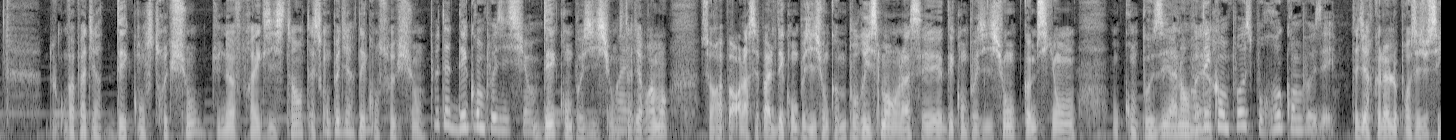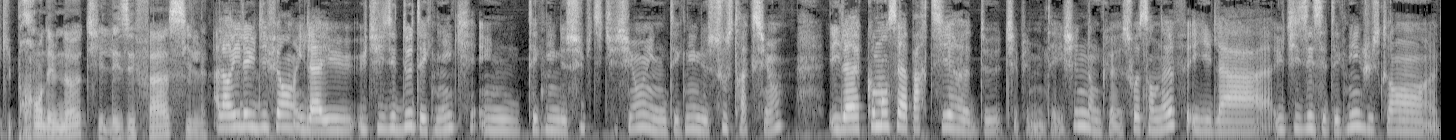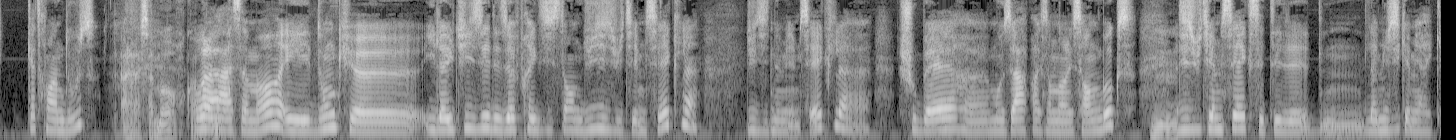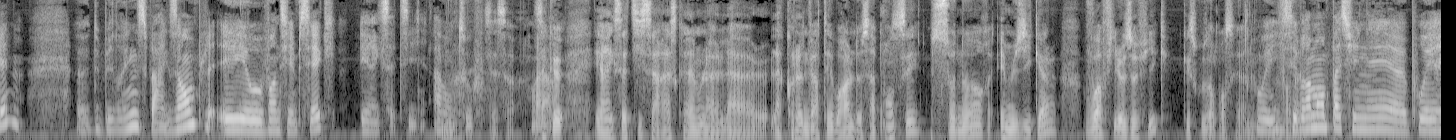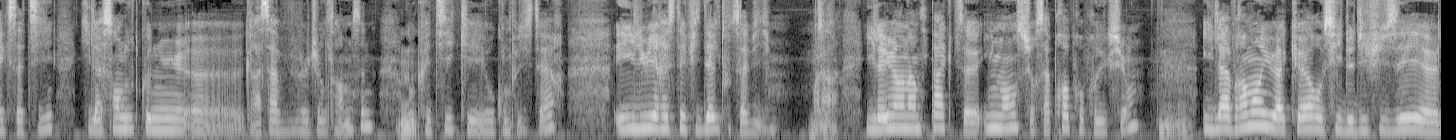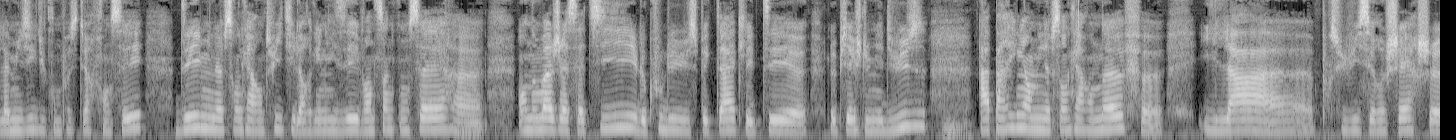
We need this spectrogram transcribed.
on va pas dire déconstruction d'une œuvre préexistante. Est-ce qu'on peut dire déconstruction? Peut-être décomposition. Décomposition, c'est-à-dire vraiment ce rapport. Alors c'est pas le décomposition comme pourrissement, là c'est décomposition comme si on, on composait à l'envers. On décompose pour recomposer. C'est-à-dire que là le processus c'est qu'il prend des notes, il les efface, il. Alors il a eu différents, il a eu, utilisé deux techniques, une technique de substitution et une technique de soustraction. Il a commencé à partir de Chip Imitation, donc 69, euh, et il a utilisé ces techniques jusqu'en 92. À sa mort, quoi. Voilà, à sa mort. Et donc, euh, il a utilisé des œuvres existantes du XVIIIe siècle, du XIXe siècle. Schubert, euh, Mozart, par exemple, dans les songbooks. Mmh. 18e siècle, c'était de, la musique américaine, euh, de Billings, par exemple. Et au XXe siècle, Eric Satie, avant tout. C'est ça. C'est que Eric Satie, ça reste quand même la, la, la, colonne vertébrale de sa pensée, sonore et musicale, voire philosophique. Qu'est-ce que vous en pensez, Anne Oui, il s'est vraiment passionné euh, pour Eric Satie, qu'il a sans doute connu euh, grâce à Virgil Thompson, mm. aux critiques et aux compositeurs. Et il lui est resté fidèle toute sa vie. Voilà. Il a eu un impact euh, immense sur sa propre production. Mm-hmm. Il a vraiment eu à cœur aussi de diffuser euh, la musique du compositeur français. Dès 1948, il a organisé 25 concerts euh, mm-hmm. en hommage à Satie. Le coup du spectacle était Le piège de Méduse. Mm-hmm. À Paris, en 1949, il a poursuivi ses recherches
